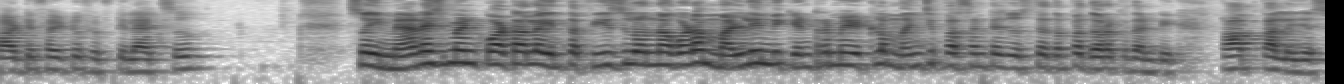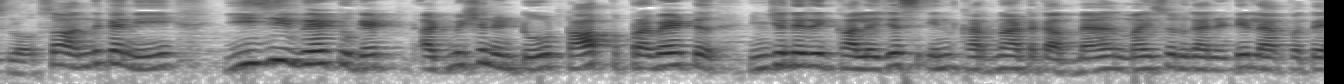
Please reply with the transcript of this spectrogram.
Forty five to fifty lakhs. So ఈ మేనేజ్మెంట్ కోటాలో ఇంత ఫీజులు ఉన్నా కూడా మళ్ళీ మీకు ఇంటర్మీడియట్లో మంచి పర్సంటేజ్ వస్తే తప్ప దొరకదండి టాప్ కాలేజెస్లో సో అందుకని easy way to get admission in top private engineering colleges in Karnataka Mysore కానివ్వండి లేకపోతే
